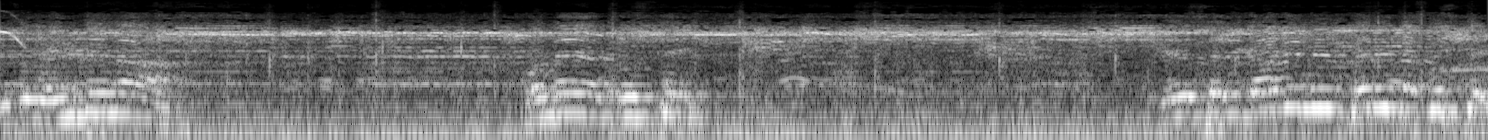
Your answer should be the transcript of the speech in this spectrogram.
ಇದು ಇಂದಿನ ಕೊನೆಯ ಕುಸ್ತಿ ಕೇಸರಿಗಾಗಿ ನಿರ್ಧರಿತ ಕುಸ್ತಿ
